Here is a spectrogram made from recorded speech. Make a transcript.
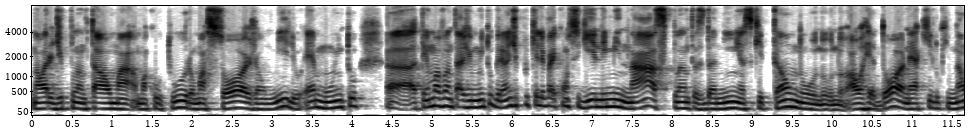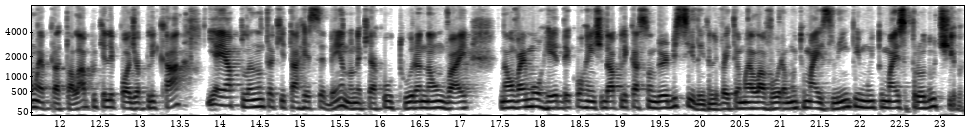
na hora de plantar uma, uma cultura, uma soja, um milho, é muito. Uh, tem uma vantagem muito grande porque ele vai conseguir eliminar as plantas daninhas que estão no, no, no, ao redor, né? Aquilo que não é para estar tá lá, porque ele pode aplicar e aí a planta que está recebendo, né? Que é a cultura não vai não vai morrer decorrente da aplicação do herbicida. Então ele vai ter uma lavoura muito mais limpa e muito mais produtiva.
